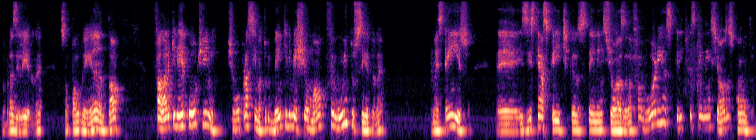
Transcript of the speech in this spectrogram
No brasileiro, né? São Paulo ganhando e tal. Falaram que ele recuou o time, chamou para cima. Tudo bem que ele mexeu mal, foi muito cedo, né? Mas tem isso. É, existem as críticas tendenciosas a favor e as críticas tendenciosas contra.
